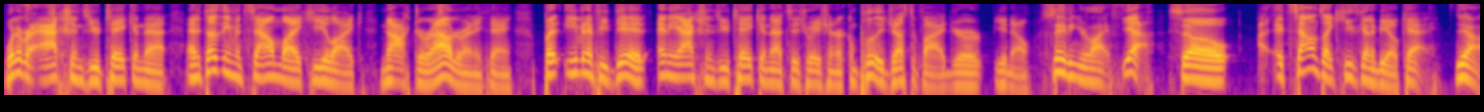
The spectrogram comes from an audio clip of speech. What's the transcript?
whatever actions you take in that and it doesn't even sound like he like knocked her out or anything but even if he did any actions you take in that situation are completely justified you're you know saving your life. yeah. So uh, it sounds like he's going to be okay. Yeah.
